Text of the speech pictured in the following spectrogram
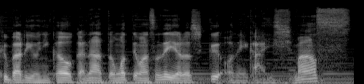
配るように買おうかなと思ってますので、よろしくお願いします。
